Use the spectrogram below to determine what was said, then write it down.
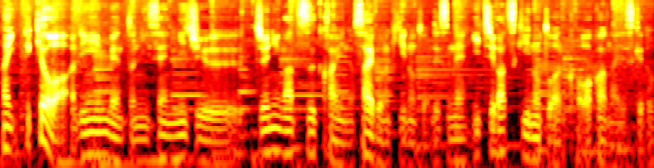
はい、で今日はリーンイベント2020、12月回の最後のキーノートですね。1月キーノートあるかわかんないですけど、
